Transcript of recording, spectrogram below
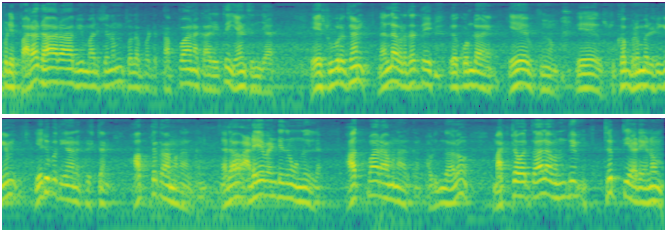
இப்படி பரதாராபிமர்சனம் சொல்லப்பட்ட தப்பான காரியத்தை ஏன் செஞ்சார்? ஏ சுபிரதன் நல்ல விரதத்தை கொண்ட ஏ ஏ சுகபிரம்மரிஷியும் எதுபதியான கிருஷ்ணன் ஆப்தகாமனாக இருக்கான். அதாவது அடைய வேண்டியதுன்னு ஒன்றும் இல்லை. ஆத்மாராமனாக இருக்கான். அப்படி இருந்தாலும் மற்றவத்தால் அவன் வந்து திருப்தி அடையணும்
